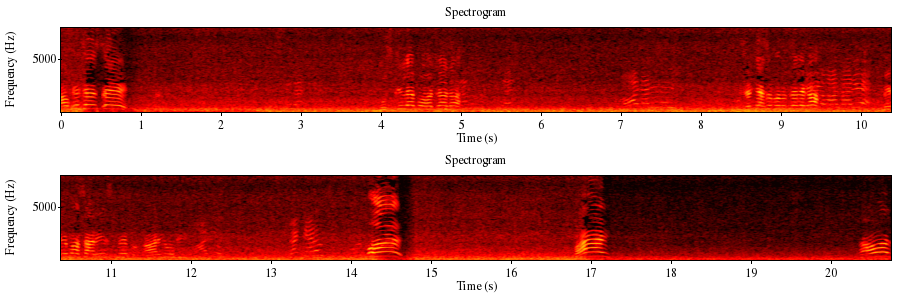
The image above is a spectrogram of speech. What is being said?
आगे कैसे मुश्किल है बहुत ज़्यादा। मुझे कैसे पता चलेगा? मेरे पास आ रही है। इसमें आ रही होगी। राहुल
